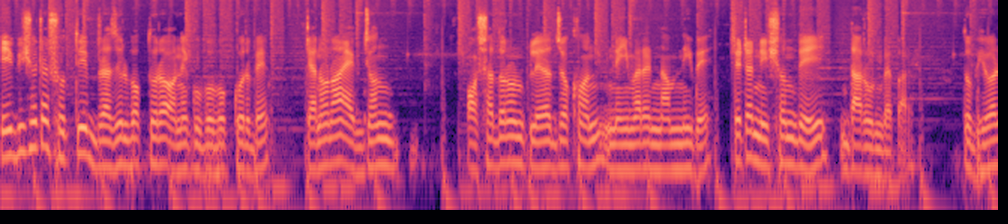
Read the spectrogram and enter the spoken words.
এই বিষয়টা সত্যি ব্রাজিল ভক্তরা অনেক উপভোগ করবে। কেননা একজন অসাধারণ প্লেয়ার যখন নেইমারের নাম নিবে, সেটা নিঃসন্দেহে দারুণ ব্যাপার। তো ভিওয়ার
